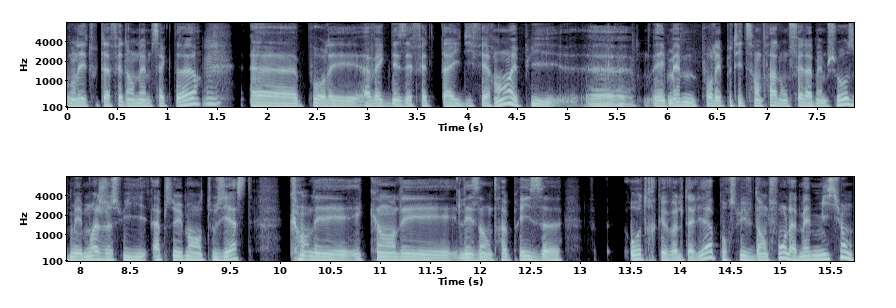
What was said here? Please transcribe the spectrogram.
on est tout à fait dans le même secteur, Mm. Euh, pour les, avec des effets de taille différents, et puis, euh, et même pour les petites centrales, on fait la même chose. Mais moi, je suis absolument enthousiaste quand les, quand les, les entreprises euh, autres que Voltalia poursuivent dans le fond la même mission.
